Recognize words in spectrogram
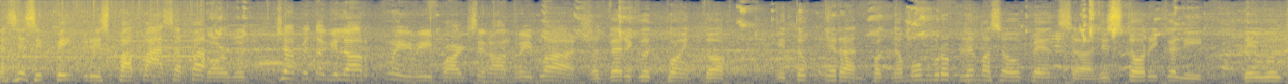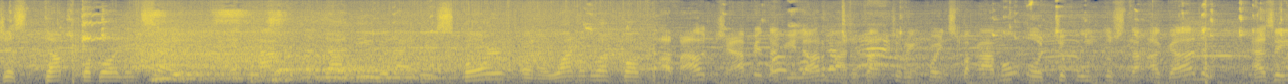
Kasi si Pink Gris papasa pa. Norwood Japet Aguilar Ray Ray Parks and Andre Blatch But very good point, Doc. Itong Iran, pag namumroblema sa opensa, historically, they will just dump the ball inside. And Hamid Haddadi will either score on a one-on-one -on -one About Japeth Aguilar, manufacturing points baka mo, 8 puntos na agad as a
